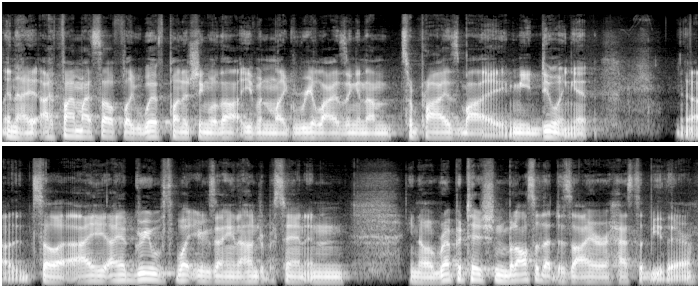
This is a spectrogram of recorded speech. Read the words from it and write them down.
and I, I find myself like whiff punishing without even like realizing, and I'm surprised by me doing it. You know, so I, I agree with what you're saying 100, percent and you know repetition, but also that desire has to be there.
